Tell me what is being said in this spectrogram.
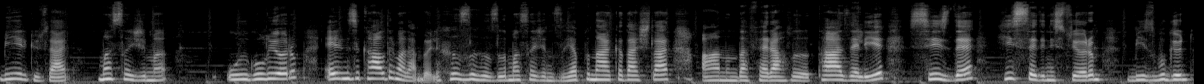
bir güzel masajımı uyguluyorum. Elinizi kaldırmadan böyle hızlı hızlı masajınızı yapın arkadaşlar. Anında ferahlığı, tazeliği siz de hissedin istiyorum. Biz bugün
